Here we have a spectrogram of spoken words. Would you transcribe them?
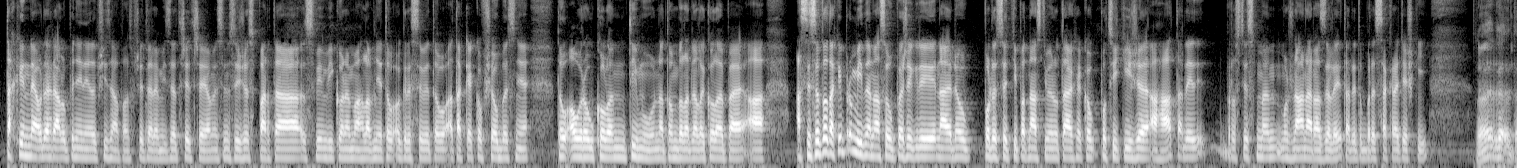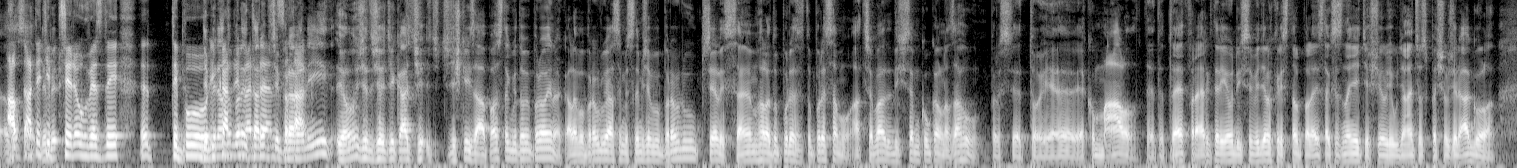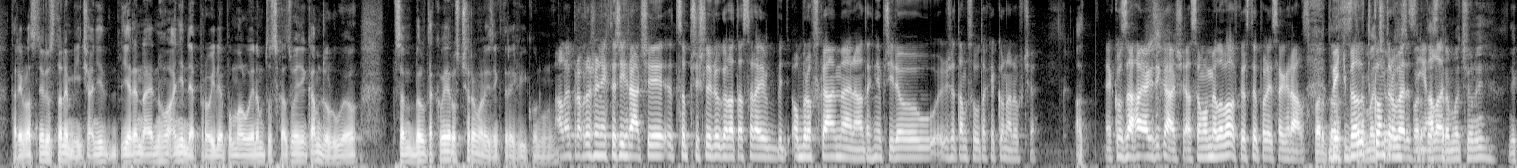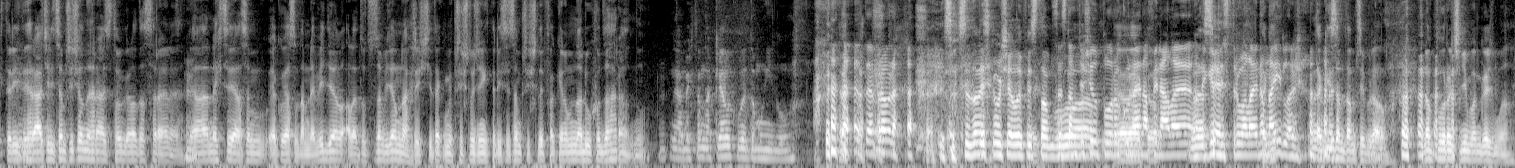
taky neodehrál úplně nejlepší zápas při té remíze 3-3 a myslím si, že Sparta svým výkonem a hlavně tou agresivitou a tak jako všeobecně tou aurou kolem týmu na tom byla daleko lépe a asi se to taky promítne na soupeři, kdy najednou po 10-15 minutách jako pocítí, že aha, tady prostě jsme možná narazili, tady to bude sakra těžký. No, a, zase, a teď kdyby, ti přijedou hvězdy eh, typu Kdyby na to byli tady připravený, jo, že, že těká těžký zápas, tak by to vypadalo jinak. Ale opravdu já si myslím, že opravdu přijeli sem, hele, to půjde, to půjde samo. A třeba když jsem koukal na Zahu, prostě to je jako málo. To je, to, to je frajer, který když si viděl Crystal Palace, tak se na něj těšil, že udělá něco special, že dá gola. Tady vlastně dostane míč, ani jeden na jednoho ani neprojde pomalu, jenom to schazuje někam dolů. Jo. Jsem byl takový rozčarovaný z některých výkonů. No. Ale je pravda, že někteří hráči, co přišli do Galatasaray, obrovská jména, tak mně přijdou, že tam jsou tak jako na dovče. A... Jako Zaha, jak říkáš, já jsem ho miloval v Crystal Palace, jak hrál. Sparta Byť byl kontroverzní, Sparta ale... Stramačony, některý ty hráči, když jsem přišel nehrát z toho Galatasaray, ne. Hmm. Já nechci, já jsem, jako já jsem tam neviděl, ale to, co jsem viděl na hřišti, tak mi přišlo, že někteří si sem přišli fakt jenom na důchod zahrát. No. Já bych tam taky jel kvůli tomu jídlu. to je pravda. jsme si to vyzkoušeli v Istanbulu. Jsi tam těšil půl roku, jo, ne jako... na finále no, Ligy mistrů, ale jenom taky, na jídlo. Že? Taky jsem tam přibral na půlroční angažma.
